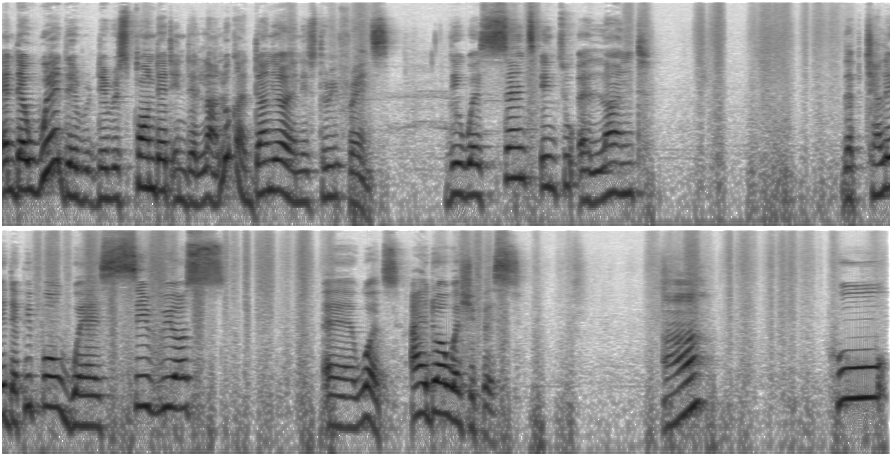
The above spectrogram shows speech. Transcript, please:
and the way they, they responded in the land. Look at Daniel and his three friends. They were sent into a land. The Charlie, the people were serious uh, what? Idol worshippers. Huh? Who,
